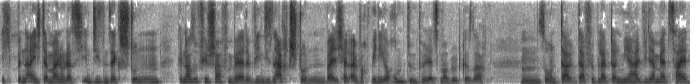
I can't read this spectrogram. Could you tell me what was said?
ich bin eigentlich der Meinung, dass ich in diesen sechs Stunden genauso viel schaffen werde wie in diesen acht Stunden, weil ich halt einfach weniger rumdümpel, jetzt mal blöd gesagt. Mhm. So, und da, dafür bleibt dann mir halt wieder mehr Zeit,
